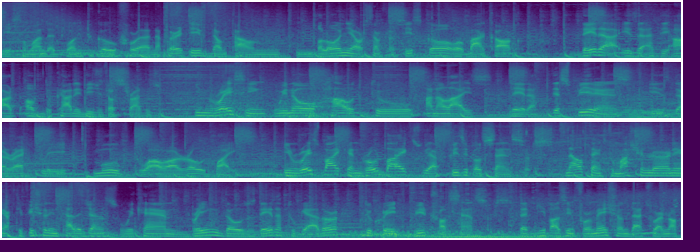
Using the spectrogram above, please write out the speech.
be someone that want to go for an aperitif downtown Bologna or San Francisco or Bangkok. Data is at the heart of Ducati digital strategy. In racing, we know how to analyze data. The experience is directly moved to our road bikes. In race bike and road bikes, we have physical sensors. Now, thanks to machine learning, artificial intelligence, we can bring those data together to create virtual sensors that give us information that were not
